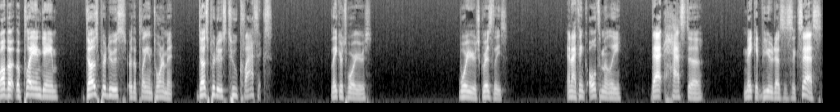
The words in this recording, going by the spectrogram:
while the, the play in game does produce, or the play in tournament does produce two classics Lakers Warriors, Warriors Grizzlies. And I think ultimately that has to make it viewed as a success.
